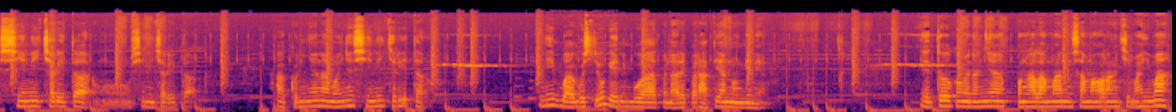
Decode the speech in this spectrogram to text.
sini cerita. Oh, sini cerita. Akunnya namanya sini cerita ini bagus juga ini buat menarik perhatian mungkin ya. Itu komenannya pengalaman sama orang Cimahi mah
